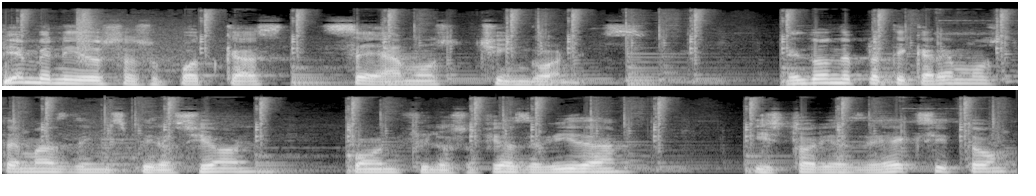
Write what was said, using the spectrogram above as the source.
Bienvenidos a su podcast Seamos chingones, en donde platicaremos temas de inspiración con filosofías de vida, historias de éxito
